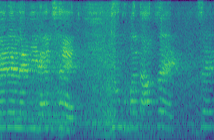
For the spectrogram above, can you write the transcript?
բերել են իրենց հետ։ Դուք մտածեք, ձեր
